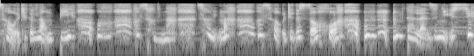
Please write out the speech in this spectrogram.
操我这个狼逼！操你妈，操你妈，操我这个骚货！大篮子女婿，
